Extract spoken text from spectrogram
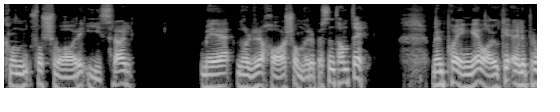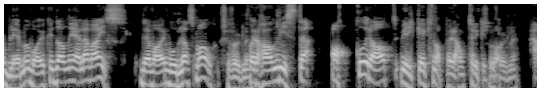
kan forsvare Israel med når dere har sånne representanter? Men poenget var jo ikke, eller problemet var jo ikke Daniela Weiss, det var Wolas Mal. For han visste akkurat hvilke knapper han trykket på. Ja.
